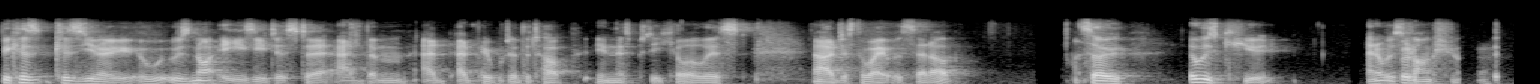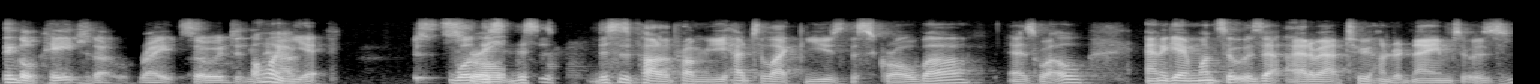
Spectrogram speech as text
because because you know it, it was not easy just to add them add, add people to the top in this particular list uh, just the way it was set up. So it was cute and it was but functional. a single page though right? So it didn't oh yeah. well this, this is this is part of the problem. You had to like use the scroll bar as well and again, once it was at, about 200 names, it was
